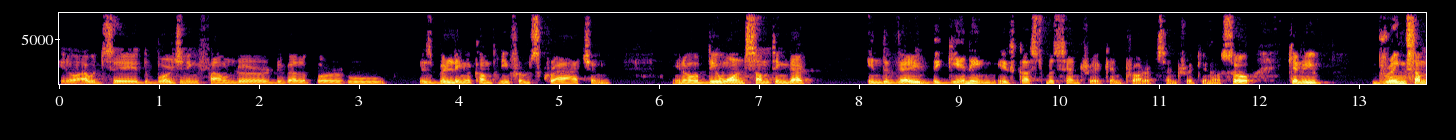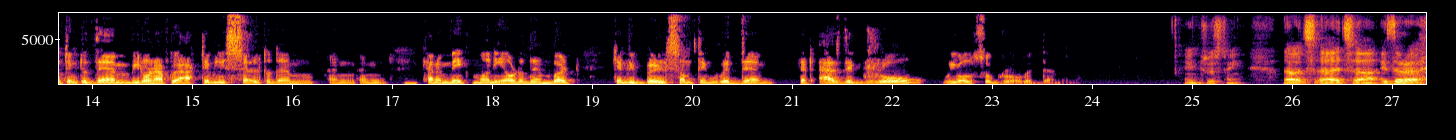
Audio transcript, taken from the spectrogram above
you know i would say the burgeoning founder developer who is building a company from scratch and you know they want something that in the very beginning is customer centric and product centric you know. So can we bring something to them. We don't have to actively sell to them and, and kind of make money out of them but can we build something with them that as they grow we also grow with them? Interesting. No it's uh, it's uh, is there a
